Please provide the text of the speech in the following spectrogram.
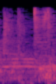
있어요.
